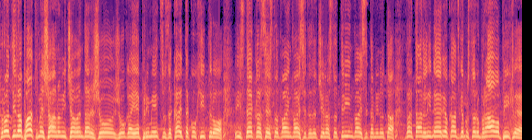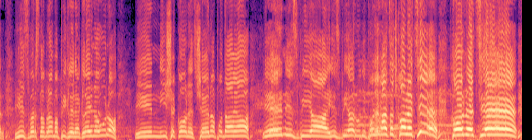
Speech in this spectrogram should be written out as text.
proti napad Mešanoviča, vendar žo, žoga je pri mecu, zakaj tako hitro, iztekla se je 122, začela 123 minuta, vrtar Linerjo, kanske prostoru, bravo Pihler, izvrstna obramba Pihlerja, glej na uro, in ni še konec, še ena podaja. In izbija, izbija Rudi, požegacač, konec je, konec je,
